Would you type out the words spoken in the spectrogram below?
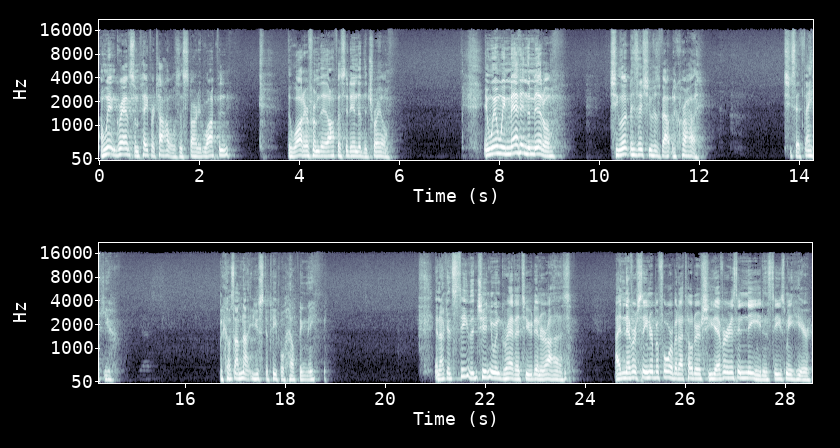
I went and grabbed some paper towels and started wiping the water from the opposite end of the trail. And when we met in the middle, she looked as if she was about to cry. She said, Thank you. Because I'm not used to people helping me. And I could see the genuine gratitude in her eyes. I'd never seen her before, but I told her if she ever is in need and sees me here,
